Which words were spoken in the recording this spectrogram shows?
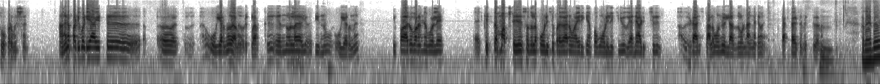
സൂപ്പർവിഷൻ. അങ്ങനെ പടിപടിയായിട്ട് ഉയർന്നതാണ്. ഒരു ക്ലർക്ക് എന്നുള്ള ഇതിൽ നിന്ന് ഉയർന്ന്. ഇപ്പൊ ആരോ പറഞ്ഞ പോലെ കിട്ടം അപ്സ്റ്റേഴ്സ് എന്നുള്ള പോളിസി പ്രകാരമായിരിക്കും. അപ്പൊ മുകളിലേക്ക് എന്നെ അടിച്ച് ഇടാൻ സ്ഥലമൊന്നും ഇല്ല അതുകൊണ്ട് അങ്ങനെ ടക്കായിട്ട് നിൽക്കുകയാണ്. അതായത്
